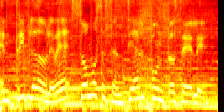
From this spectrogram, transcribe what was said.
en www.somosesencial.cl.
